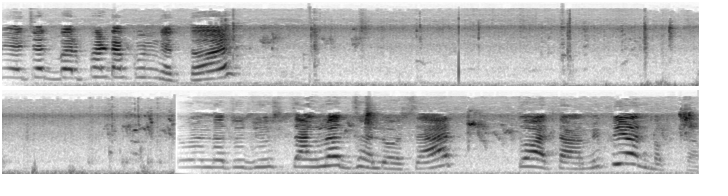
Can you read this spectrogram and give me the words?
मी याच्यात बर्फ टाकून घेतोय. करवंदाचा ज्यूस चांगलाच झालो असात तो आता आम्ही पिऊन बघता.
